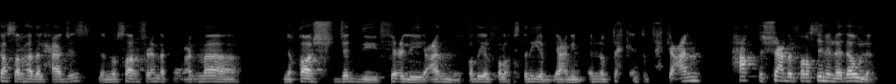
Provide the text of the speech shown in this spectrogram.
كسر هذا الحاجز لأنه صار في عندك نوعا ما نقاش جدي فعلي عن القضية الفلسطينية يعني إنه بتحكي أنت بتحكي عن حق الشعب الفلسطيني لدولة.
